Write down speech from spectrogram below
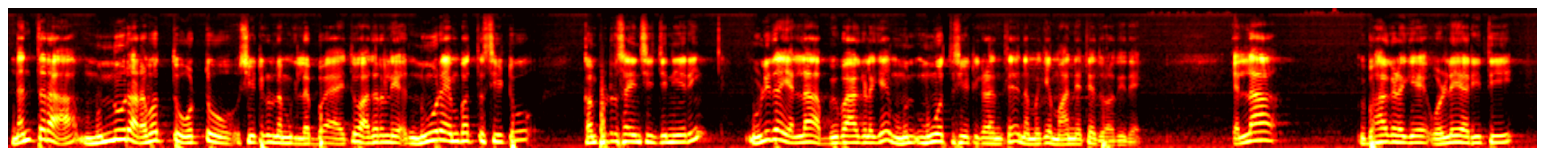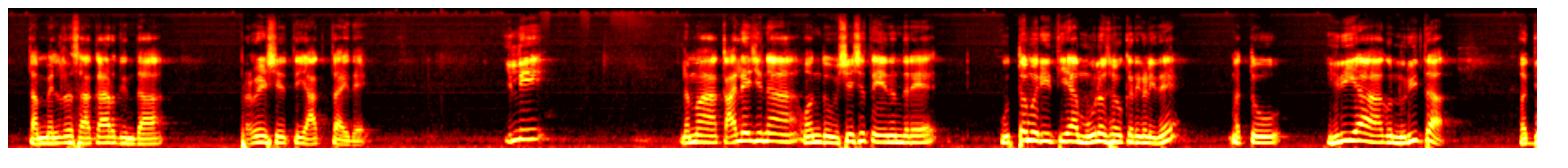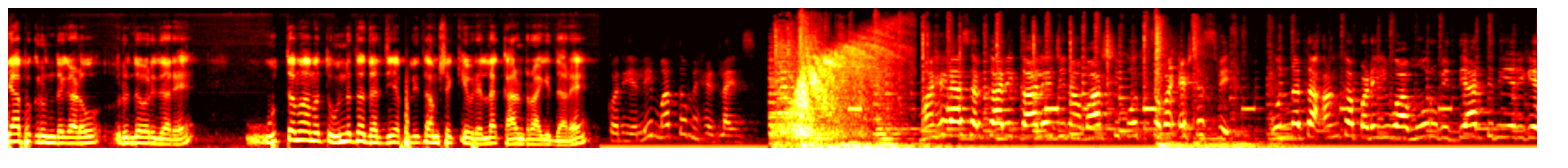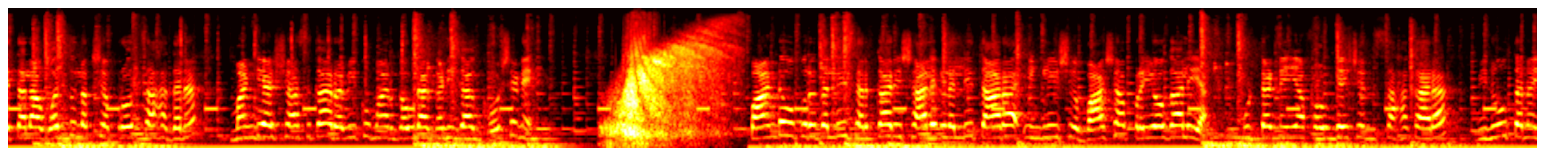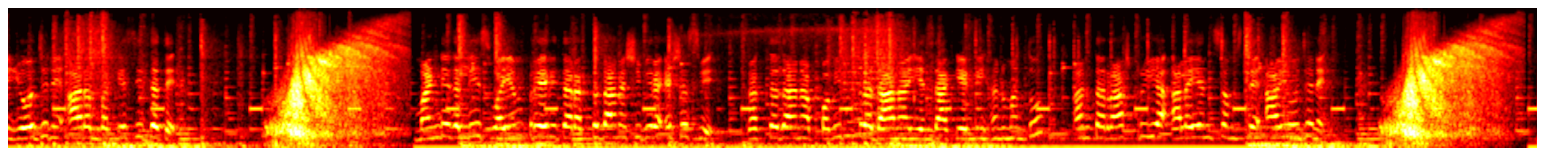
ನಂತರ ಮುನ್ನೂರ ಅರವತ್ತು ಒಟ್ಟು ಸೀಟುಗಳು ನಮಗೆ ಲಭ್ಯ ಆಯಿತು. ಅದರಲ್ಲಿ ನೂರ ಎಂಬತ್ತು ಸೀಟು ಕಂಪ್ಯೂಟರ್ ಸೈನ್ಸ್ ಇಂಜಿನಿಯರಿಂಗ್, ಉಳಿದ ಎಲ್ಲ ವಿಭಾಗಗಳಿಗೆ ಮುನ್, ಮೂವತ್ತು ಸೀಟುಗಳಂತೆ ನಮಗೆ ಮಾನ್ಯತೆ ದೊರೆದಿದೆ. ಎಲ್ಲ ವಿಭಾಗಗಳಿಗೆ ಒಳ್ಳೆಯ ರೀತಿ ತಮ್ಮೆಲ್ಲರ ಸಹಕಾರದಿಂದ ಪ್ರವೇಶತೆ ಆಗ್ತಾ ಇದೆ. ಇಲ್ಲಿ ನಮ್ಮ ಕಾಲೇಜಿನ ಒಂದು ವಿಶೇಷತೆ ಏನೆಂದರೆ ಉತ್ತಮ ರೀತಿಯ ಮೂಲಸೌಕರ್ಯಗಳಿದೆ ಮತ್ತು ಹಿರಿಯ ಹಾಗೂ ನುರಿತ ಅಧ್ಯಾಪಕ ವೃಂದಗಳು, ವೃಂದವರಿದ್ದಾರೆ. ಉತ್ತಮ ಮತ್ತು ಉನ್ನತ ದರ್ಜೆಯ ಫಲಿತಾಂಶಕ್ಕೆ ಇವರೆಲ್ಲ ಕಾರಣರಾಗಿದ್ದಾರೆ. ಕೊನೆಯಲ್ಲಿ ಮತ್ತೊಮ್ಮೆ ಹೆಡ್ಲೈನ್ಸ್. ಮಹಿಳಾ ಸರ್ಕಾರಿ ಕಾಲೇಜಿನ ವಾರ್ಷಿಕೋತ್ಸವ ಯಶಸ್ವಿ. ಉನ್ನತ ಅಂಕ ಪಡೆಯುವ ಮೂರು ವಿದ್ಯಾರ್ಥಿನಿಯರಿಗೆ ತಲಾ ಒಂದು ಲಕ್ಷ ಪ್ರೋತ್ಸಾಹ ಧನ ಮಂಡ್ಯ ಶಾಸಕ ರವಿಕುಮಾರ್ ಗೌಡ ಗಣಿಗ ಘೋಷಣೆ. ಪಾಂಡವಪುರದಲ್ಲಿ ಸರ್ಕಾರಿ ಶಾಲೆಗಳಲ್ಲಿ ತಾರಾ ಇಂಗ್ಲಿಷ್ ಭಾಷಾ ಪ್ರಯೋಗಾಲಯ, ಪುಟ್ಟಣ್ಣಯ್ಯ ಫೌಂಡೇಶನ್ ಸಹಕಾರ, ವಿನೂತನ ಯೋಜನೆ ಆರಂಭಕ್ಕೆ ಸಿದ್ಧತೆ. ಮಂಡ್ಯದಲ್ಲಿ ಸ್ವಯಂ ಪ್ರೇರಿತ ರಕ್ತದಾನ ಶಿಬಿರ ಯಶಸ್ವಿ. ರಕ್ತದಾನ ಪವಿತ್ರ ದಾನ ಎಂದ ಕೆಟಿ ಹನುಮಂತು, ಅಂತಾರಾಷ್ಟ್ರೀಯ ಅಲಯನ್ಸ್ ಸಂಸ್ಥೆ ಆಯೋಜನೆ.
